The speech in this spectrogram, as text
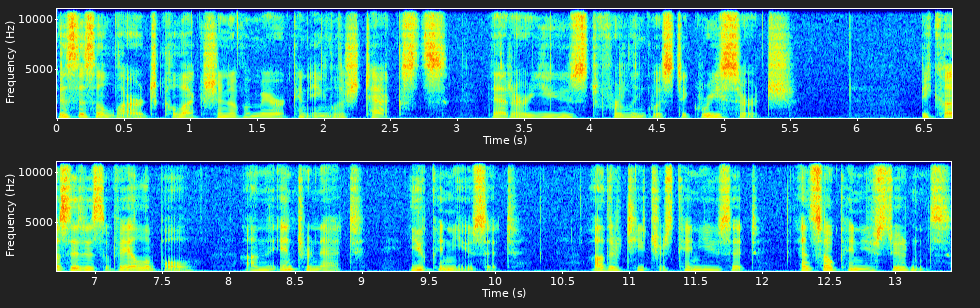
This is a large collection of American English texts that are used for linguistic research. Because it is available on the internet, you can use it. Other teachers can use it, and so can your students.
